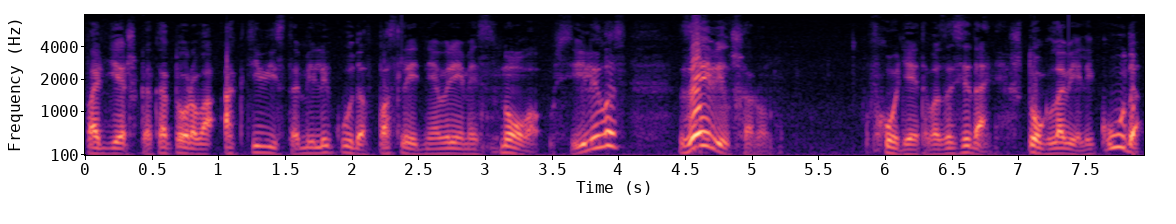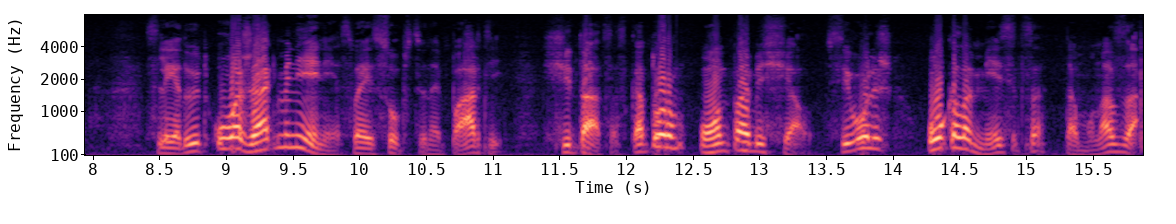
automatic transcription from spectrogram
поддержка которого активистами Ликуда в последнее время снова усилилась, заявил Шарону в ходе этого заседания, что главе Ликуда следует уважать мнение своей собственной партии, считаться с которым он пообещал всего лишь около месяца тому назад.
